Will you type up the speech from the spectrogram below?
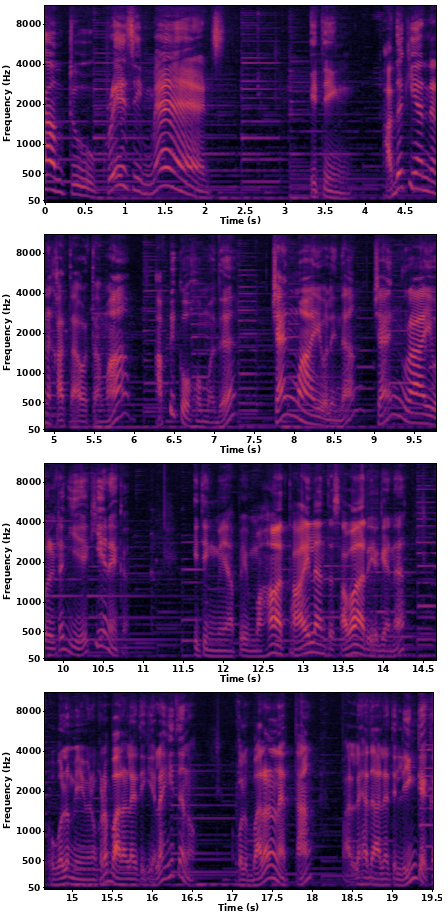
Welcome to Crazy Mads! ඉතිං අද කියන්න යන කතාව තමා අපි කොහොමද චැංමායවලිඳං චැංරායිවලට ගිය කියන එක. ඉතිං මේ අපේ මහා තායිලන්ත සවාරය ගැන ඔගොල මේ වෙනකොට බලල ඇති කියලා හිතනවා. ඔගොල බලල නැත්තං පල්ල හැදාල ඇති ලිංක එක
